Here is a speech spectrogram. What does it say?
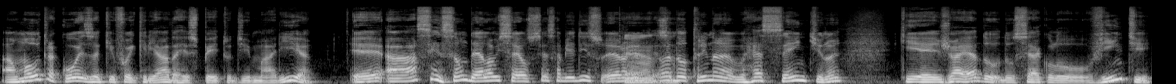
Há uma outra coisa que foi criada a respeito de Maria é a ascensão dela aos céus. Você sabia disso? Era é, uma doutrina recente, né? que já é do, do século XX,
